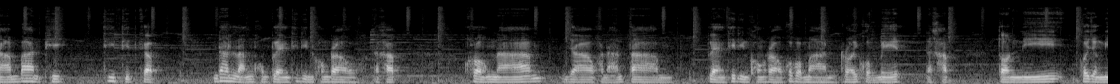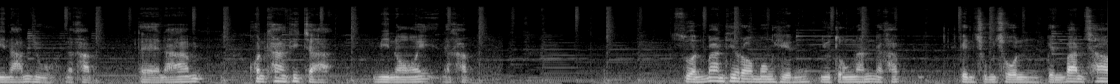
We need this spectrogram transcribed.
น้ำบ้านพิกที่ติดกับด้านหลังของแปลงที่ดินของเรานะครับ คลองน้ำยาวขนานตามแปลงที่ดินของเราก็ประมาณร้อยกว่าเมตรนะครับ ตอนนี้ก็ยังมีน้ำอยู่นะครับ แต่น้ำค่อนข้างที่จะ มีน้อยนะครับ ส่วนบ้านที่เรามองเห็นอยู่ตรงนั้นนะครับ เป็นชุมชน เป็นบ้านเช่า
